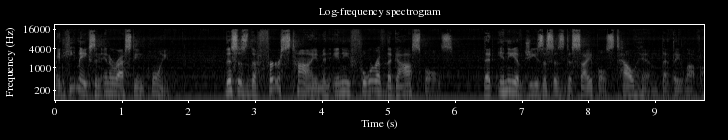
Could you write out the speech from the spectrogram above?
and he makes an interesting point. This is the first time in any four of the Gospels that any of Jesus' disciples tell him that they love him.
